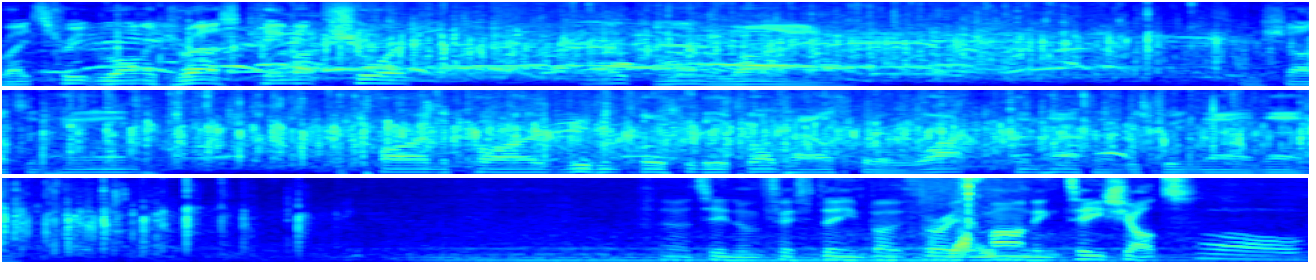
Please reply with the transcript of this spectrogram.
Right street, wrong address, came up short, right on line. Three shots in hand, a par in the card, moving closer to the clubhouse, but a lot can happen between now and then. 13 and 15, both very demanding tee shots. Oh.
